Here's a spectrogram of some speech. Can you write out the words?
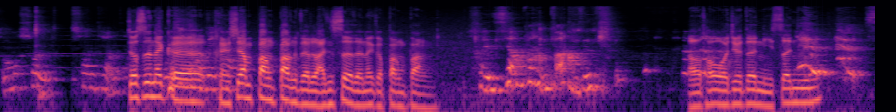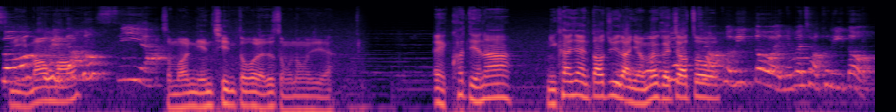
什么酸酸条？就是那个很像棒棒的蓝色的那个棒棒，很像棒棒的。老头，我觉得你声音，你猫猫，什么年轻多了？这什么东西啊？哎，快点啊！你看一下你道具栏有没有个叫做巧克力豆？哎，你有没有巧克力豆？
